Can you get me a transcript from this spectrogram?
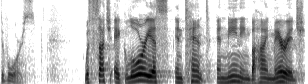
divorce. With such a glorious intent and meaning behind marriage,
